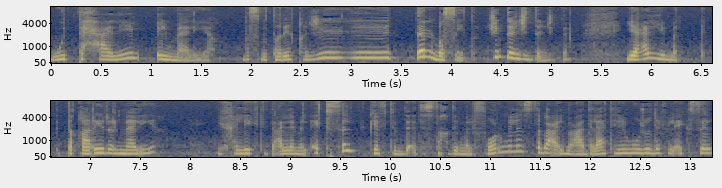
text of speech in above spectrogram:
والتحاليل المالية بس بطريقة جدا بسيطة جدا جدا جدا. يعلمك التقارير المالية يخليك تتعلم ال Excel كيف تبدأ تستخدم ال formulas تبع المعادلات اللي موجودة في ال Excel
